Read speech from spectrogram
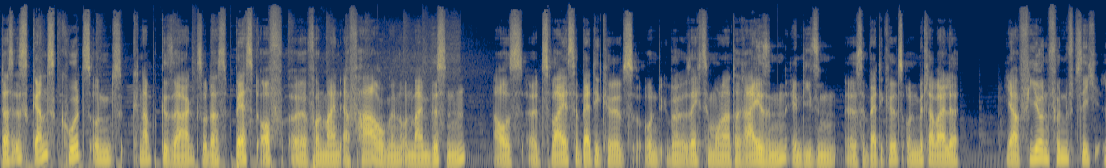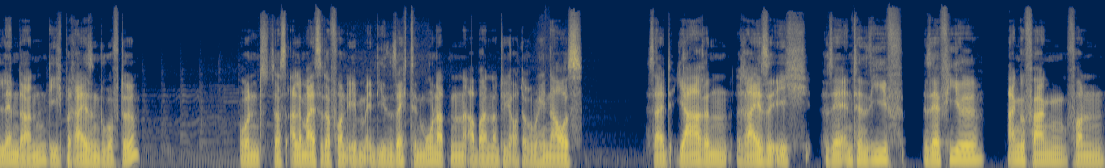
Das ist ganz kurz und knapp gesagt so das Best-of äh, von meinen Erfahrungen und meinem Wissen aus äh, zwei Sabbaticals und über 16 Monate Reisen in diesen äh, Sabbaticals und mittlerweile ja 54 Ländern, die ich bereisen durfte. Und das allermeiste davon eben in diesen 16 Monaten, aber natürlich auch darüber hinaus. Seit Jahren reise ich sehr intensiv, sehr viel, angefangen von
